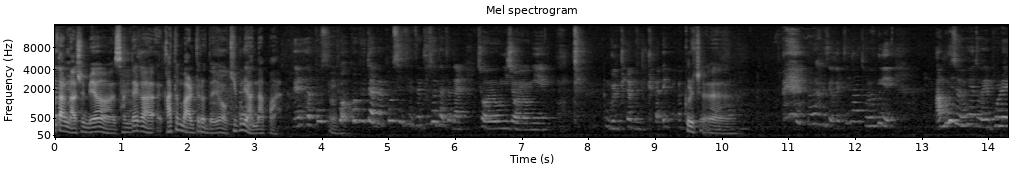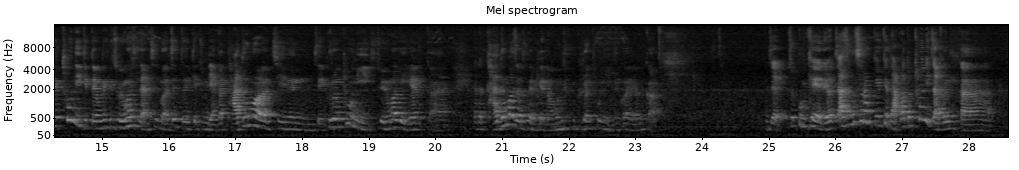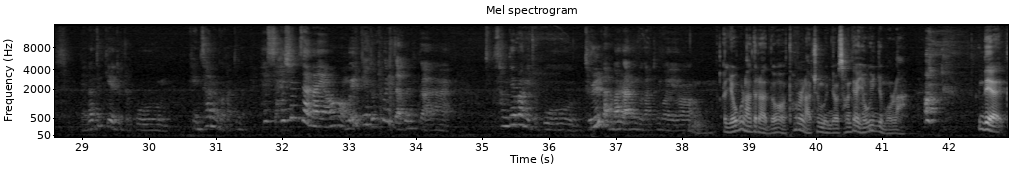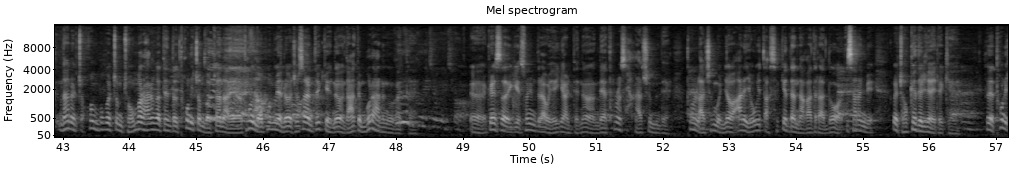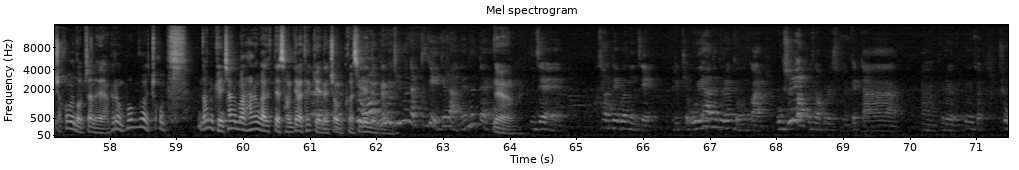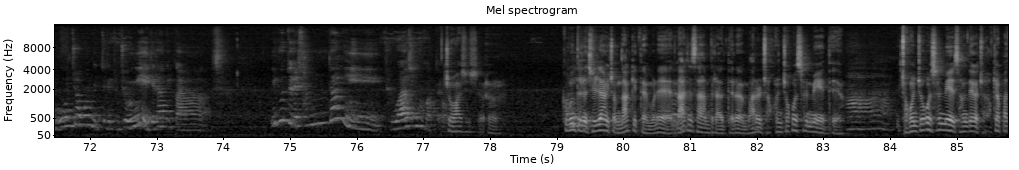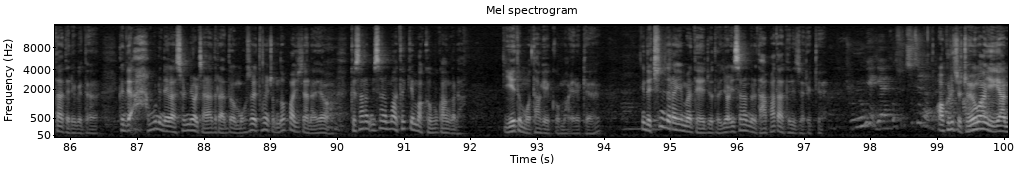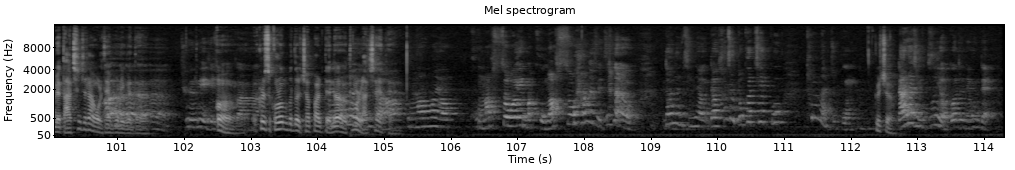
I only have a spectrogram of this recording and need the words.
이 톤을 딱 낮추면 상대가 같은 말 들어도요 기분이 안 나빠. 내가 포스, 응. 포, 컴퓨터 앞에 포스트잇에 부서졌잖아요. 조용히 조용히 물개 물개. 그렇죠. 예. 그래서 왜 지나 조용히 아무리 조용해도 왜 본래 톤이 있기 때문에 이렇게 조용하지는 않지만 어쨌든 이렇게 좀 약간 다듬어지는 이제 그런 톤이 조용하게 얘기하니까 약간 다듬어져서 이렇게 나오는 그런 톤이 있는 거예요. 그러니까 이제 조금 이렇게 내가 짜증스럽게 이렇게 나가도 톤이 작으니까 내가 듣기에도 조금 괜찮은 것 같은 하셨잖아요. 뭐 이렇게 해도 톤이 작으니까 상대방이 조금 덜 반발하는 것 같은 거예요. 음, 욕을 하더라도 톤을 낮추면요 상대가 욕인지 몰라. 근데 나는 조금 뭔가 좀 좋은 말 하는 것 같은데 톤이 좀 높잖아요. 톤이 높으면은 저 사람 듣기에는 나한테 뭐라 하는 것 같아. 그, 그렇죠. 예, 그래서 이게 손님들하고 얘기할 때는 내 톤을 싹 낮추면 돼. 톤을 낮추면요 안에 욕이 딱 섞여 나가더라도 네. 이 사람이 그냥 좋게 들려 이렇게. 네, 네. 근데 톤이 조금만 높잖아요. 그럼 뭔가 조금 나는 괜찮은 말 하는 것때 상대가 듣기에는 좀 거슬리는 그래, 거예요. 오늘 기분 나쁘게 얘기를 안 했는데 예. 이제 상대방이 이제 이렇게 오해하는 그런 경우가 목소리가 커서 그럴 수도 있겠다. 아 그래. 그래서 조곤조곤 이렇게 좀 조용히 얘기를 하니까 이분들이 상당히 좋아하시는 것 같더라고요. 좋아하시죠. 예. 그분들은 질량이 좀 낮기 때문에 네. 낮은 사람들한테는 말을 조곤조곤 설명해야 돼요. 아, 조곤조곤 설명해 상대가 좋게 받아들이거든. 근데 아무리 내가 설명을 잘하더라도 목소리 톤이 좀 높아지잖아요. 그 사람 이 사람 막 듣기 막 거부감 거라. 이해도 못 하겠고 막 이렇게. 아. 근데 친절하게만 대해줘도 이 사람들은 다 받아들이죠 이렇게. 조용히 얘기하니까 수치질하죠. 아 그렇죠. 조용하게 얘기하면 다 친절한 걸로 돼버리거든. 조용히 얘기하니까. 어. 그래서 그런 분들 접할 때는 톤을 낮춰야 돼. 고마워요. 고맙소. 막 고맙소 하면서 있잖아요. 나는 그냥 나 항상 똑같이 했고 톤만 조금 그렇죠. 낮아진 뿐이 없거든요. 근데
